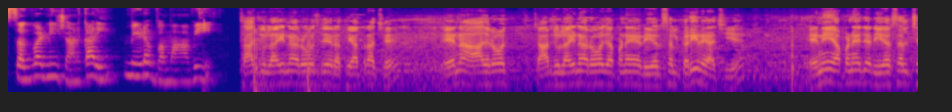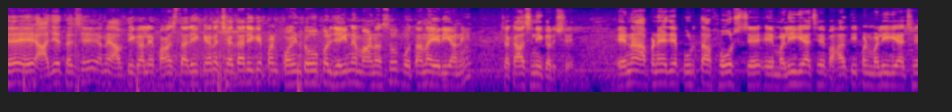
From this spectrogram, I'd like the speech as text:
સગવડની જાણકારી મેળવવામાં આવી. સાત જુલાઈના રોજ જે રથયાત્રા છે, એના આજ રોજ, ચાર જુલાઈના રોજ આપણે રિહર્સલ કરી રહ્યા છીએ. એની આપણે જે રિહર્સલ છે એ આજે થશે અને આવતીકાલે પાંચ તારીખે અને છ તારીખે પણ પોઈન્ટો ઉપર જઈને માણસો પોતાના એરિયાની ચકાસણી કરશે. એના આપણે જે પૂરતા ફોર્સ છે એ મળી ગયા છે, બહારથી પણ મળી ગયા છે.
